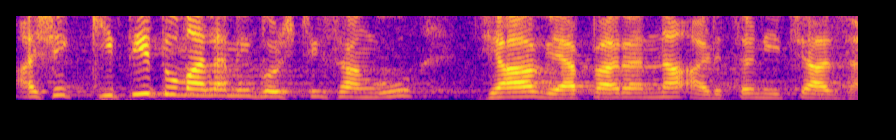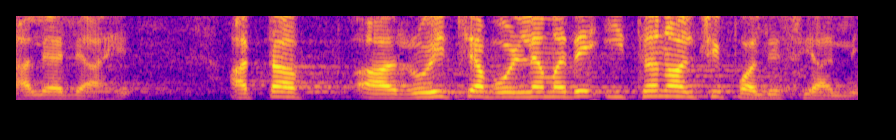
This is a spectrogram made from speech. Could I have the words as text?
असे किती तुम्हाला मी गोष्टी सांगू ज्या व्यापाऱ्यांना अडचणीच्या झालेल्या आहेत. आता रोहितच्या बोलण्यामध्ये इथेनॉलची पॉलिसी आली.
